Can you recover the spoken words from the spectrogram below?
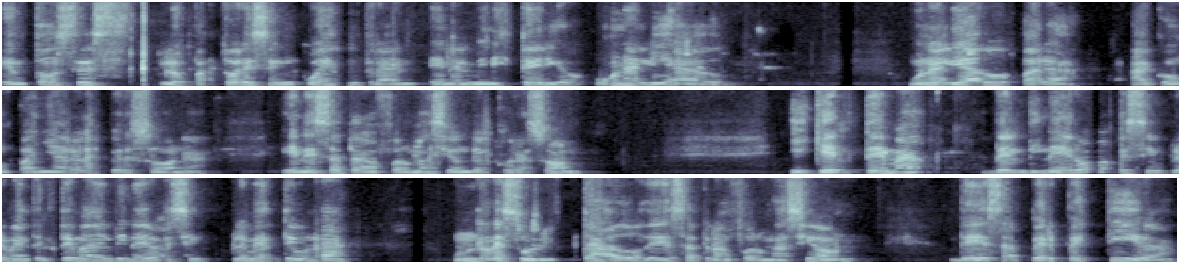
entonces los pastores encuentran en el ministerio un aliado, un aliado para acompañar a las personas en esa transformación del corazón. Y que el tema del dinero es simplemente, el tema del dinero es simplemente una, un resultado de esa transformación, de esa perspectiva,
